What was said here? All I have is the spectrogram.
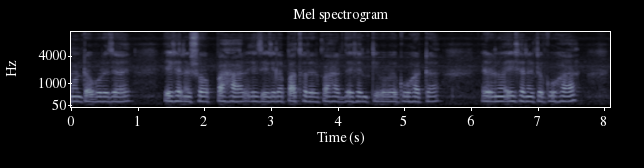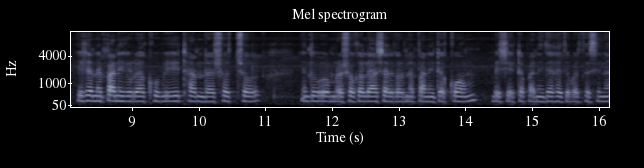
মনটা ভরে যায়। এখানে সব পাহাড়, এই যেগুলো পাথরের পাহাড়, দেখেন কীভাবে গুহাটা এইখানে একটা গুহা। এখানে পানিগুলো খুবই ঠান্ডা, সচ্ছল। কিন্তু আমরা সকালে আসার কারণে পানিটা কম, বেশি একটা পানি দেখাইতে পারতেছি না।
